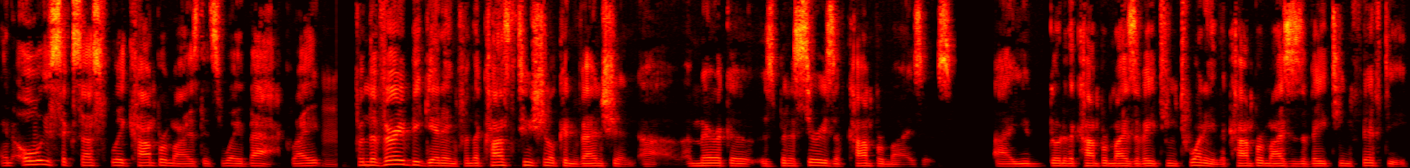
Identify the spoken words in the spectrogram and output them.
and always successfully compromised its way back, right? Mm. From the very beginning, from the Constitutional Convention, uh, America has been a series of compromises. Uh, you go to the Compromise of 1820, the Compromises of 1850.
